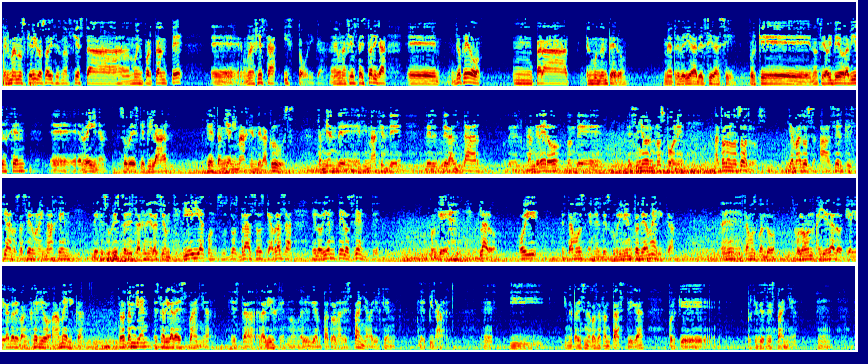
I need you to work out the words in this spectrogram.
Hermanos queridos, hoy es una fiesta muy importante, eh, una fiesta histórica, eh, una fiesta histórica, eh, yo creo, mm, para el mundo entero, me atrevería a decir así, porque, no sé, hoy veo la Virgen reina sobre este pilar, que es también imagen de la cruz, también de, es imagen de, del, del altar, del candelero, donde el Señor nos pone a todos nosotros, llamados a ser cristianos, a ser una imagen de Jesucristo en esta generación. Y ella con sus dos brazos que abraza el oriente el occidente. Porque, claro, hoy estamos en el descubrimiento de América. ¿eh? Estamos cuando Colón ha llegado y ha llegado el Evangelio a América. Pero también está ligada a España. Está la Virgen, ¿no? La Virgen patrona de España, la Virgen del Pilar. Eh, y, me parece una cosa fantástica porque, porque desde España eh,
